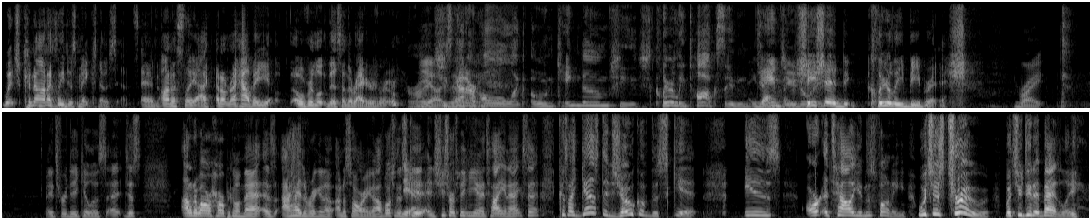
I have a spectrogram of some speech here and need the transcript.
Which canonically mm-hmm. just makes no sense. And honestly, I, I don't know how they overlooked this in the writer's room. Right. Yeah, She's got her whole like own kingdom. She she clearly talks in games usually. She should clearly be British. Right. It's ridiculous. It just I don't know why we're harping on that. As I had to bring it up. I'm sorry. I was watching the Yeah. skit and she starts speaking an Italian accent because I guess the joke of the skit is aren't Italians funny, which is true, but you did it badly.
